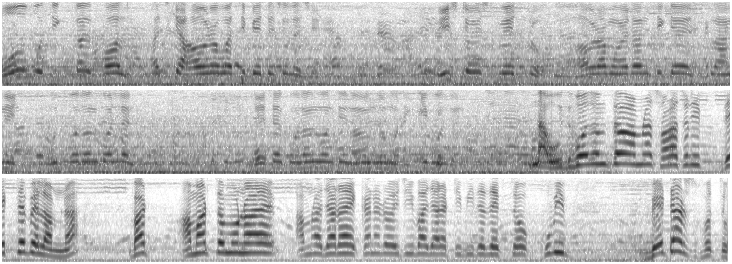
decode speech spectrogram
বহু প্রতীক্ষার ফল আজকে হাওড়াবাসী পেতে চলেছে। East west metro Howrah Maidan থেকে স্প্লানেট উদ্বোধন করলেন দেশের প্রধানমন্ত্রী নরেন্দ্র মোদী বলবেন? না, উদ্বোধন তো আমরা সরাসরি দেখতে পেলাম না বাট আমার তো মনে হয় আমরা যারা এখানে রয়েছি বা যারা টিভিতে দেখতো, খুবই বেটার হতো।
